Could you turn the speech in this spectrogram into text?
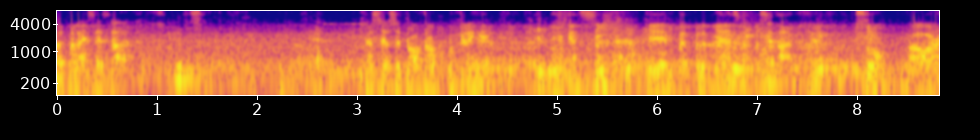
कदर ऐसा ऐसा जैसे जैसे ड्रॉप ड्रॉप पुट करेंगे। यू कैन सी के पर्पल अपियरेंस हंड्रेड परसेंट आ so our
